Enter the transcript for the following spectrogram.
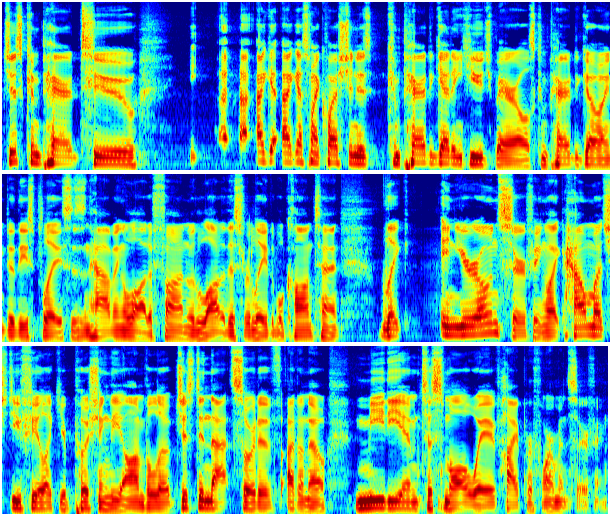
just compared to I, I, guess my question is compared to getting huge barrels, compared to going to these places and having a lot of fun with a lot of this relatable content, like in your own surfing, like how much do you feel like you're pushing the envelope just in that sort of, I don't know, medium to small wave, high performance surfing?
